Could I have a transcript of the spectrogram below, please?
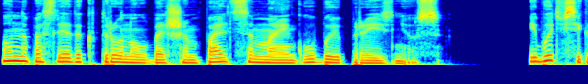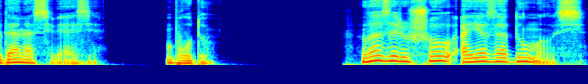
он напоследок тронул большим пальцем мои губы и произнес. «И будь всегда на связи. Буду». Лазарь ушел, а я задумалась.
